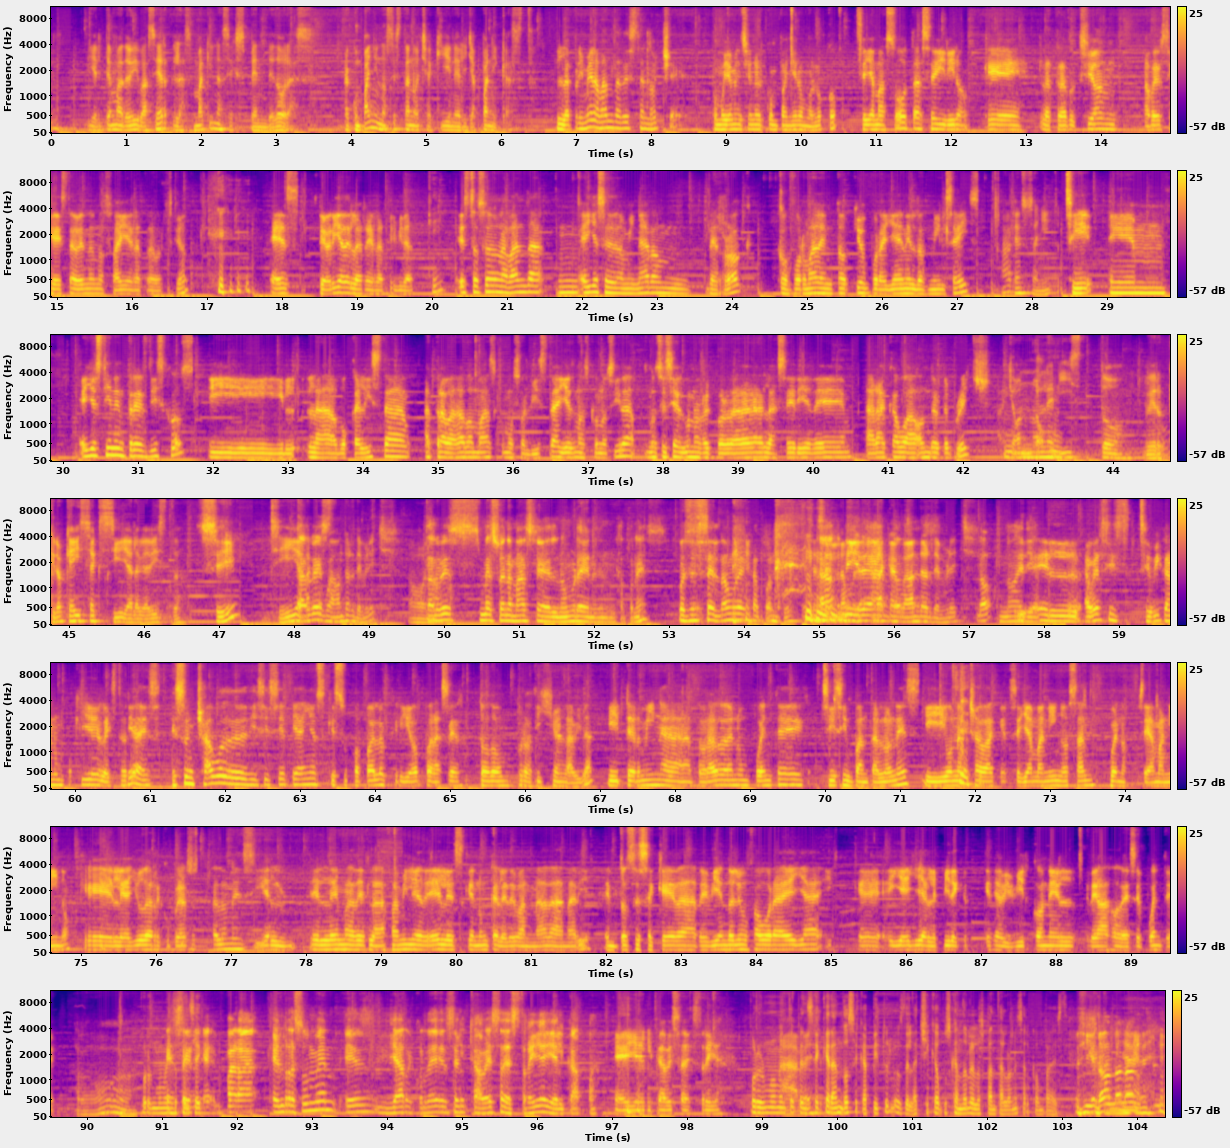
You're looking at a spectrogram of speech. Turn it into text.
y el tema de hoy va a ser las máquinas expendedoras. Acompáñenos esta noche aquí en el Japanicast. La primera banda de esta noche, como ya mencionó el compañero Moloco, se llama Sota Seiriro, que la traducción, a ver si esta vez no nos falla la traducción, es teoría de la relatividad. ¿Qué? Estos son una banda, mm, ellos se denominaron de rock, conformada en Tokio por allá en el 2006. Ah, tienen sus añitos. Sí, em, ellos tienen tres discos y la vocalista ha trabajado más como solista y es más conocida. No sé si alguno recordará la serie de Arakawa Under the Bridge. Yo no, No. la he visto, pero creo que Asex sí ya la había visto. Sí, Sí, Tal Arakawa vez- Under the Bridge. ¿o tal no? vez me suena más el nombre en, en japonés. Pues ese es el nombre en japonés. Ese es el nombre, ni idea, Arakawa entonces. Under the Bridge. No, no hay idea. El- a ver si se ubican un poquillo de la historia. Es, es un chavo de 17 años que su papá lo crió para ser todo un prodigio en la vida y termina atorado en un puente, sí, sin pantalones y una chava que se llama Nino San, bueno, se llama Nino, que le ayuda a recuperar sus pantalones y el, el lema de la familia de él es que nunca le deban nada a nadie. Entonces se queda debiéndole un favor a ella y que y ella le pide que quede a vivir con él debajo de ese puente. Oh. Por un momento Es el- pensé que. eh, para, en resumen, es, ya recordé, es el cabeza de estrella y el capa. Ella el cabeza de estrella. Por un momento Ah, pensé ¿ves? que eran 12 capítulos de la chica buscándole los pantalones al compa este. No, no, no.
